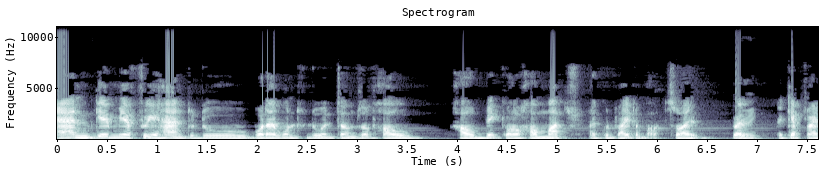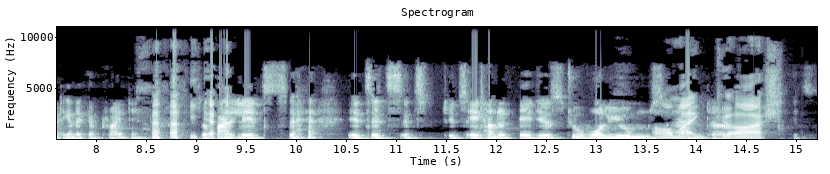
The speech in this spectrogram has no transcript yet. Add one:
And gave me a free hand to do what I wanted to do in terms of how how big or how much I could write about. So I well, I kept writing and I kept writing. yeah. So finally, it's it's it's it's it's 800 pages, two volumes. Oh my and, uh, gosh! It's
